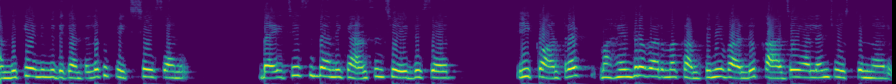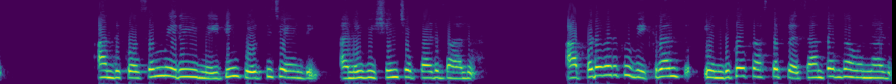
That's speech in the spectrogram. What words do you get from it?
అందుకే ఎనిమిది గంటలకు ఫిక్స్ చేశాను. దయచేసి దాన్ని క్యాన్సిల్ చేయొద్దు సార్. ఈ కాంట్రాక్ట్ మహేంద్ర వర్మ కంపెనీ వాళ్ళు కాజేయాలని చూస్తున్నారు. అందుకోసం మీరు ఈ మీటింగ్ పూర్తి చేయండి అని విషయం చెప్పాడు బాలు. అప్పటి వరకు విక్రాంత్ ఎందుకో కాస్త ప్రశాంతంగా ఉన్నాడు.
